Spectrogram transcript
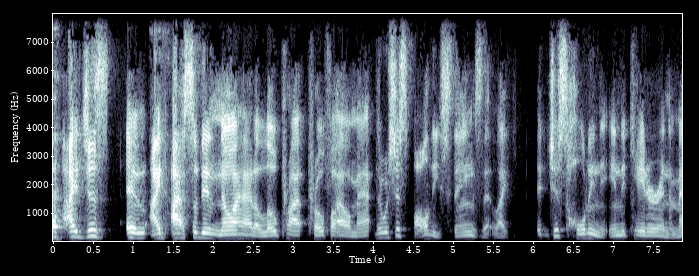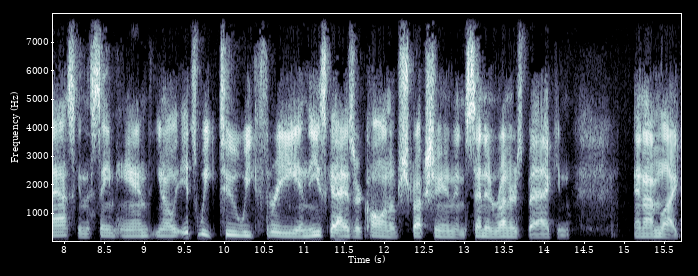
i just and i i also didn't know i had a low pro- profile mat there was just all these things that like just holding the indicator and the mask in the same hand you know it's week two week three and these guys are calling obstruction and sending runners back and and i'm like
